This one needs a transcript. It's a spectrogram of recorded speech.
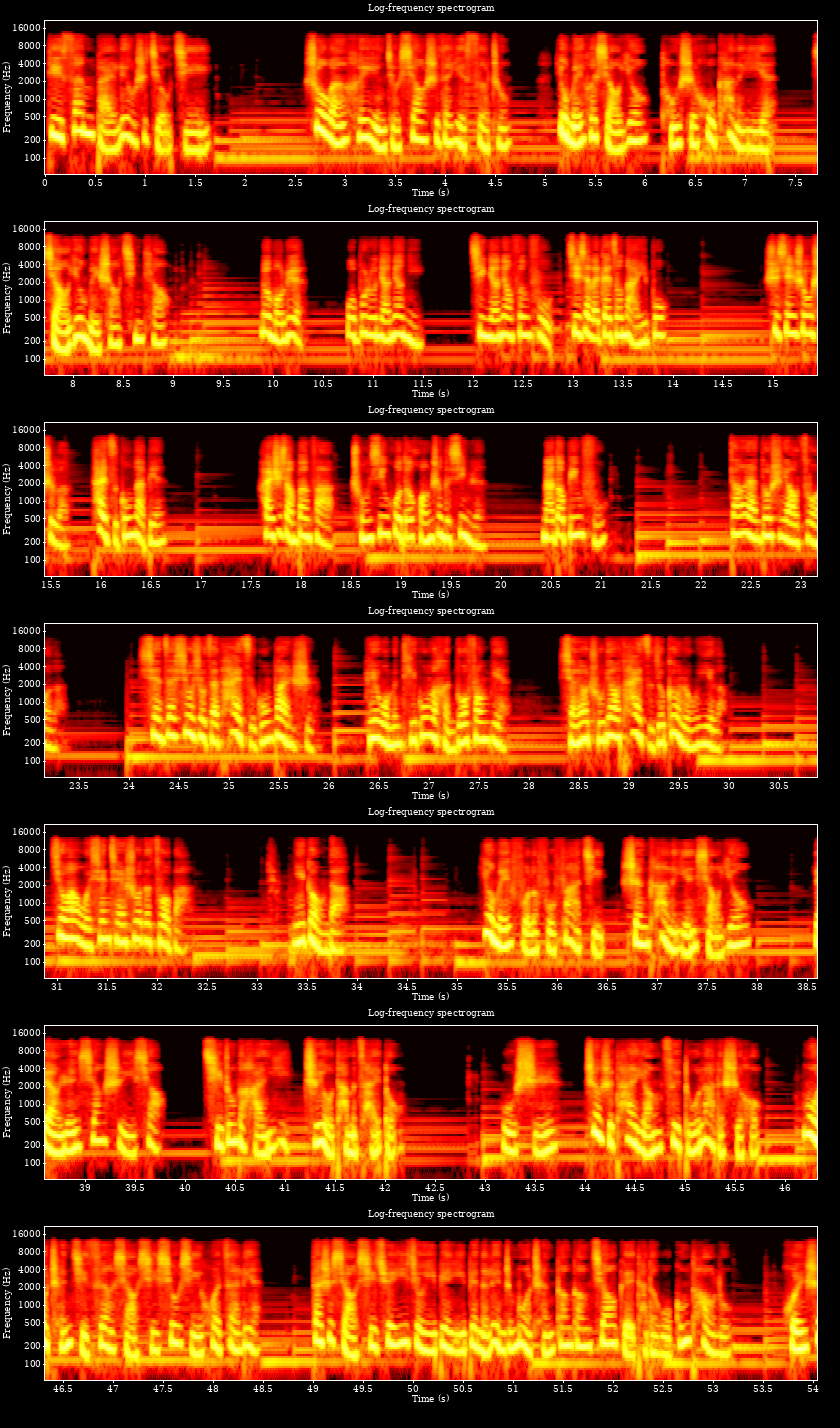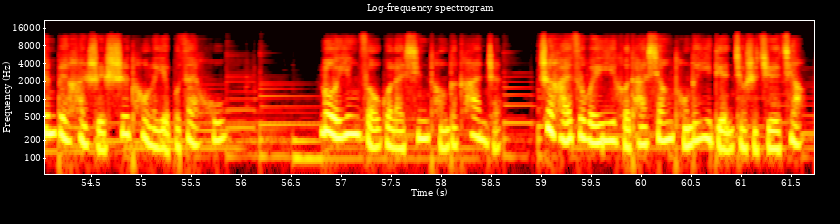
第三百六十九集，说完，黑影就消失在夜色中。又梅和小优同时互看了一眼，小优眉梢轻挑：“论谋略，我不如娘娘你，请娘娘吩咐接下来该走哪一步？是先收拾了太子宫那边，还是想办法重新获得皇上的信任，拿到兵符？当然都是要做了。现在秀秀在太子宫办事，给我们提供了很多方便。”想要除掉太子就更容易了，就按我先前说的做吧，你懂的。又眉抚了抚发髻，深看了眼小优，两人相视一笑，其中的含义只有他们才懂。午时正是太阳最毒辣的时候，墨尘几次让小溪休息一会儿再练，但是小溪却依旧一遍一遍的练着墨尘刚刚教给他的武功套路，浑身被汗水湿透了也不在乎。洛英走过来，心疼的看着这孩子。唯一和他相同的一点就是倔强，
